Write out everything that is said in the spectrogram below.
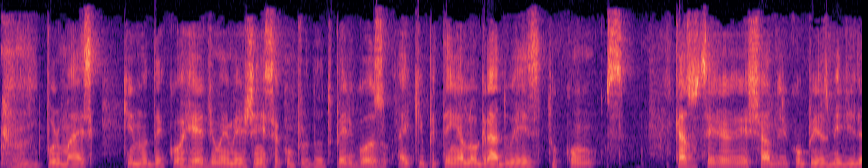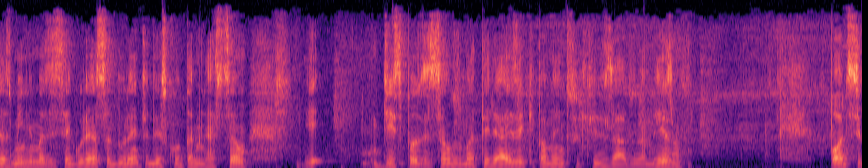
Por mais que no decorrer de uma emergência com produto perigoso, a equipe tenha logrado êxito com caso seja deixado de cumprir as medidas mínimas de segurança durante a descontaminação e disposição dos materiais e equipamentos utilizados na mesma, pode-se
